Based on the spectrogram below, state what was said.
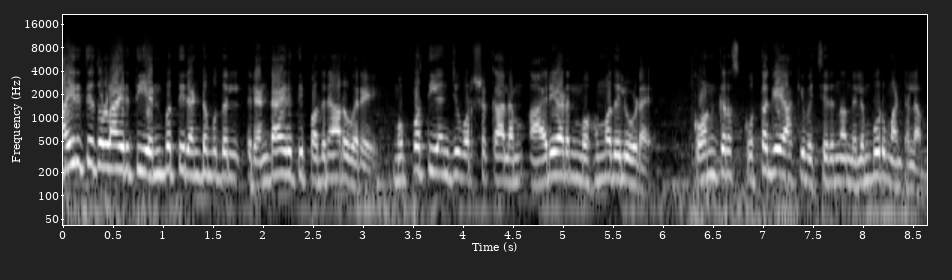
ആയിരത്തി തൊള്ളായിരത്തി എൺപത്തിരണ്ട് മുതൽ രണ്ടായിരത്തി പതിനാറ് വരെ മുപ്പത്തിയഞ്ച് വർഷക്കാലം ആര്യാടൻ മുഹമ്മദിലൂടെ കോൺഗ്രസ് കുത്തകയാക്കി വെച്ചിരുന്ന നിലമ്പൂർ മണ്ഡലം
